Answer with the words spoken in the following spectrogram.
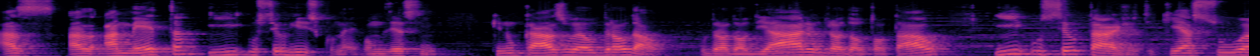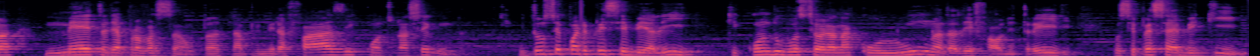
as, a, a, meta e o seu risco, né? Vamos dizer assim, que no caso é o drawdown. O drawdown diário, o drawdown total e o seu target, que é a sua meta de aprovação, tanto na primeira fase quanto na segunda. Então, você pode perceber ali que quando você olha na coluna da Default Trade, você percebe que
